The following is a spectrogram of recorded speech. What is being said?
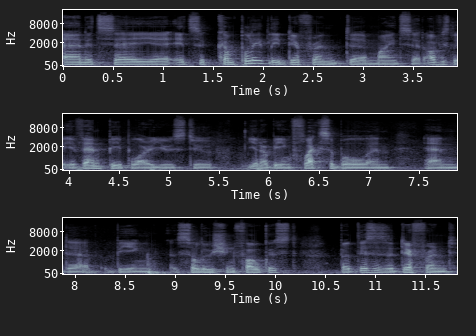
and it's a uh, it's a completely different uh, mindset. Obviously, event people are used to you know being flexible and and uh, being solution focused, but this is a different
